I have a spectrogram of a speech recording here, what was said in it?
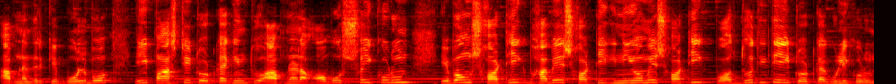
আপনাদেরকে বলব, এই পাঁচটি টোটকা কিন্তু আপনারা অবশ্যই করুন এবং সঠিকভাবে, সঠিক নিয়মে, সঠিক পদ্ধতিতে এই টোটকাগুলি করুন।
